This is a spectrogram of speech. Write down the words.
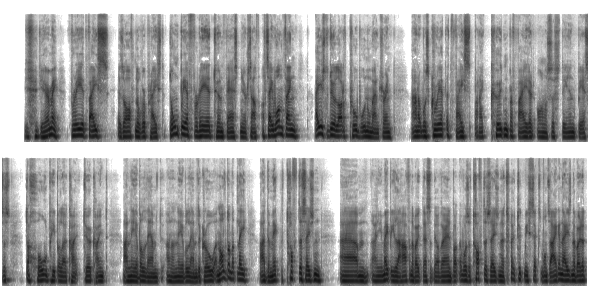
Do you hear me? Free advice is often overpriced. Don't be afraid to invest in yourself. I'll say one thing I used to do a lot of pro bono mentoring, and it was great advice, but I couldn't provide it on a sustained basis to hold people account, to account, enable them to, and enable them to grow. And ultimately, I had to make the tough decision um, and you might be laughing about this at the other end, but it was a tough decision. It, took me six months agonising about it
